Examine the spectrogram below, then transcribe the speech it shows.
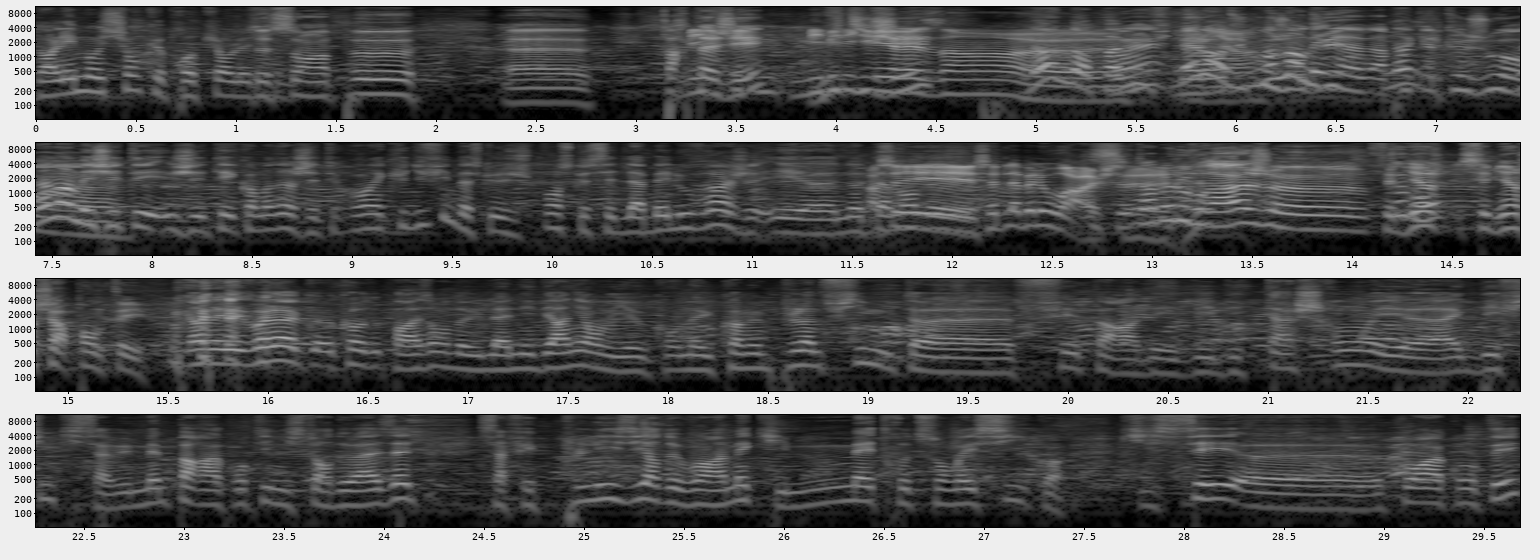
dans l'émotion que procure le te film. sens un peu euh, partagé, Mi figue, mi mitigé. raisin. Non, non, pas Ouais, mi mais alors non, du non, coup aujourd'hui, mais- après non, quelques jours, Non, non, mais euh, j'étais, j'étais, comment dire, j'étais convaincu du film parce que je pense que c'est de la belle ouvrage et euh, ah, notamment. c'est de- c'est de la belle ouvrage. c'est un bel ouvrage. euh, C'est bien, bon. c'est bien charpenté. Non mais voilà, quand, par exemple l'année dernière, on a eu, on a eu quand même plein de films où t'as fait par des, des, des tâcherons et euh, avec des films qui savaient même pas raconter une histoire de A à Z. Ça fait plaisir de voir un mec qui est maître de son récit, quoi, qui sait euh, quoi raconter.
